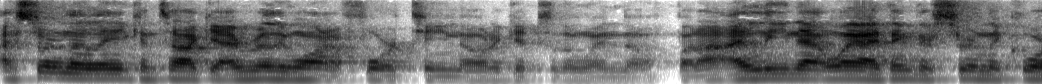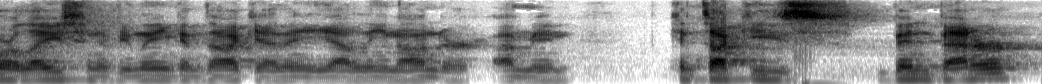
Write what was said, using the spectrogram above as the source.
I certainly lean Kentucky. I really want a 14 though to get to the win though, but I, I lean that way. I think there's certainly correlation. If you lean Kentucky, I think you got to lean under. I mean, Kentucky's been better.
